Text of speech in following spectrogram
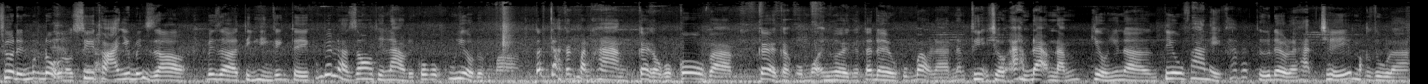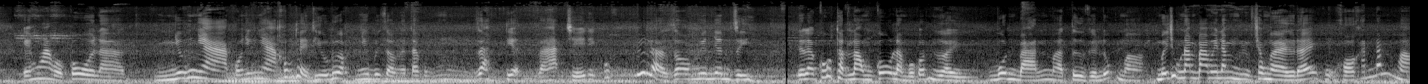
chưa đến mức độ nó suy thoái như bây giờ. Bây giờ tình hình kinh tế không biết là do thế nào thì cô cũng không hiểu được mà tất cả các mặt hàng, kể cả của cô và kể cả của mọi người người ta đều cũng bảo là năm thị trường ảm đạm lắm. Kiểu như là tiêu pha này khác các thứ đều là hạn chế. Mặc dù là cái hoa của cô là những nhà, có những nhà không thể thiếu được, nhưng bây giờ người ta cũng giảm tiện và hạn chế thì cũng không biết là do nguyên nhân gì. Đấy là cô thật lòng cô là một con người buôn bán mà từ cái lúc mà mấy chục năm 30 năm trong nghề rồi đấy cũng khó khăn lắm mà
